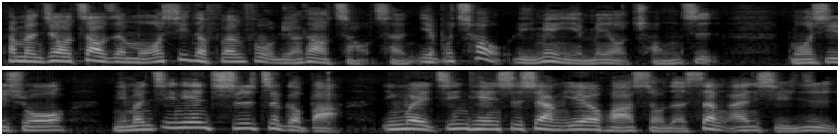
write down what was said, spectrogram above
他们就照着摩西的吩咐留到早晨，也不臭，里面也没有虫子。摩西说：“你们今天吃这个吧，因为今天是向耶和华守的圣安息日，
